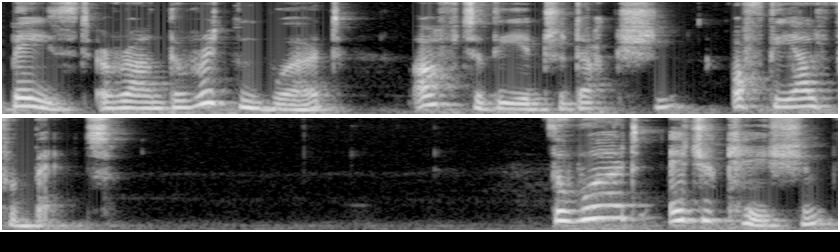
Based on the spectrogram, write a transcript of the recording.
based around the written word after the introduction of the alphabet. The word education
